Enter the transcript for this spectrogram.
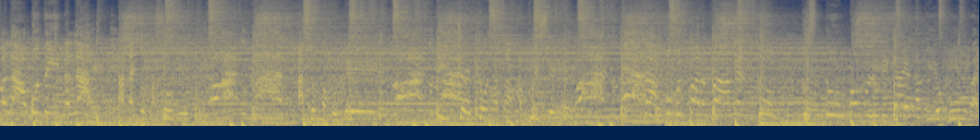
pala Buti na lang. Tatay ko pasugin Okat-okat Asong makulit Okat-okat T-shirt ko nakakabwisit Okat-okat Nakupod pa ng pangit Kung gusto mong lumigaya ang iyong buhay.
